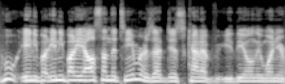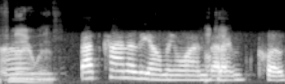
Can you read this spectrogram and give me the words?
Who anybody anybody else on the team, or is that just kind of the only one you're familiar um, with? That's kind of the only one okay. that I'm close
